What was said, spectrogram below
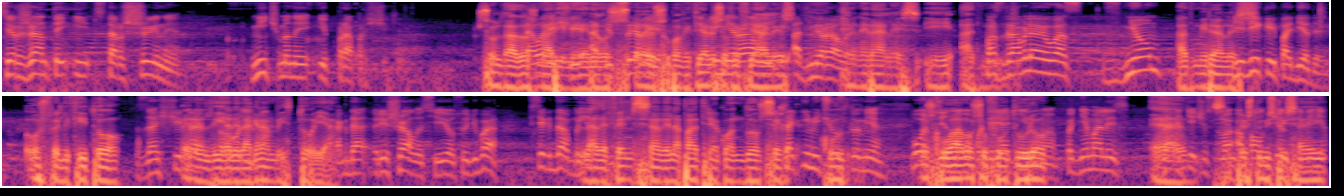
сержанты и старшины, мичманы и прапорщики. soldados, marineros, офицеры, suboficiales, oficiales, generales y ad- Поздравляю вас с Днем admirales. Великой Победы. Os felicito Защита en el día de la gran victoria. когда решалась ее судьба, la defensa de la patria cuando se, nos jugamos su futuro. Eh, siempre estuvisteis ahí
